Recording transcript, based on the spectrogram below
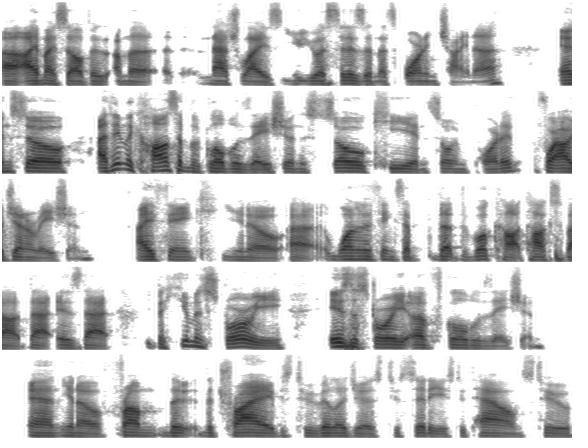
Uh, I myself, I'm a naturalized U.S. citizen that's born in China. And so I think the concept of globalization is so key and so important for our generation. I think, you know, uh, one of the things that, that the book talks about that is that the human story is a story of globalization. And, you know, from the, the tribes to villages to cities to towns to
